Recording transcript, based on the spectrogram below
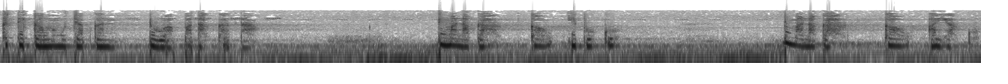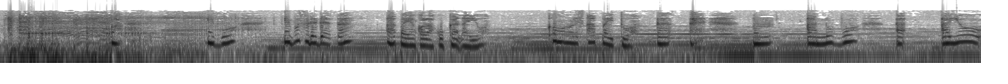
ketika mengucapkan dua patah kata. Di manakah kau ibuku? Di manakah kau ayahku? Ibu sudah datang? Apa yang kau lakukan, Ayu? Kau menulis apa itu? Uh, um, anu, Bu, uh, Ayu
